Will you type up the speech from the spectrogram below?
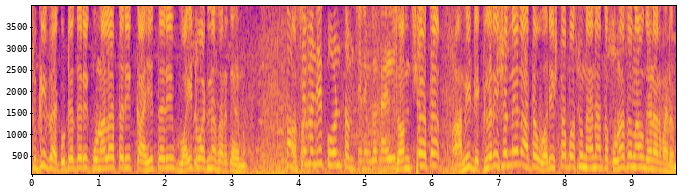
चुकीचं आहे. कुठेतरी कुणाला तरी काहीतरी वाईट वाटण्यासारखं आहे. मग चमचे असं. म्हणजे कोण चमचे नेमकं? काही चमचे आता आम्ही डिक्लेरेशन नाही ना आता वरिष्ठापासून आहे ना आता कुणाचं नाव घेणार मॅडम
